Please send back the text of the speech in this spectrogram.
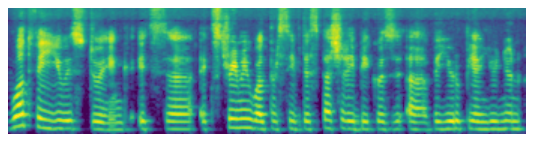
what the EU is doing, it's uh, extremely well perceived, especially because uh, the European Union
